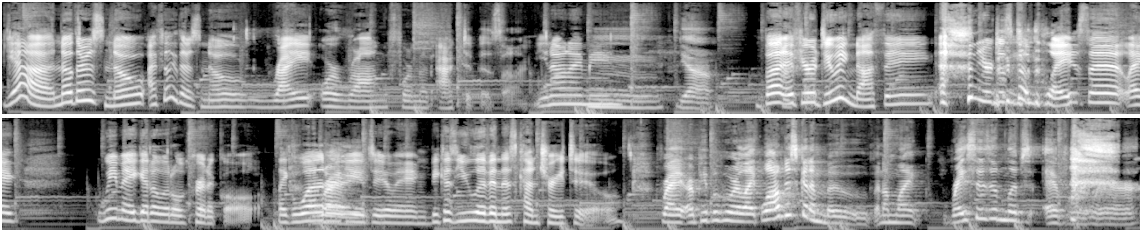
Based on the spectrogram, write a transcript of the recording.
Yeah, no, there's no, I feel like there's no right or wrong form of activism. You know what I mean? Mm, yeah. But if you're doing nothing and you're just complacent, like, we may get a little critical. Like, what are you doing? Because you live in this country too. Right. Or people who are like, well, I'm just gonna move. And I'm like, racism lives everywhere.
